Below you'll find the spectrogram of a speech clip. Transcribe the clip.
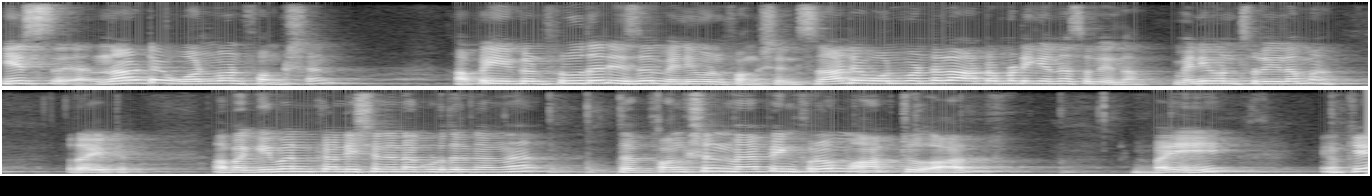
It's not a one one function அப்போ you can prove that is a many one function it's not a one ஒன்றில் ஆட்டோமேட்டிக் என்ன சொல்லிடலாம் மெனி ஒன் சொல்லிடலாமா ரைட் அப்போ கிவன் கண்டிஷன் என்ன கொடுத்துருக்காங்க the function mapping from R to R by okay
